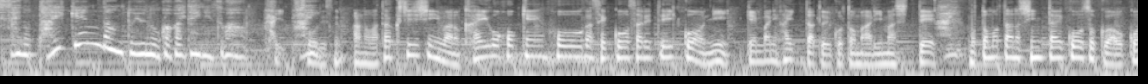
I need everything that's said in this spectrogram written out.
実際の体験談というのを伺いたいんですが。はい、はい、そうですね。あの私自身はあの介護保険法が施行されて以降に現場に入ったということもありましてもともと身体拘束は行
